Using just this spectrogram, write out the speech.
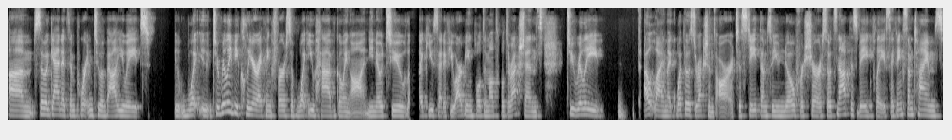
Um, so again, it's important to evaluate what you, to really be clear. I think first of what you have going on. You know, to like you said, if you are being pulled in multiple directions, to really outline like what those directions are to state them so you know for sure. So it's not this vague place. I think sometimes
